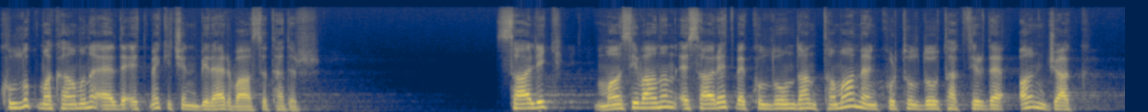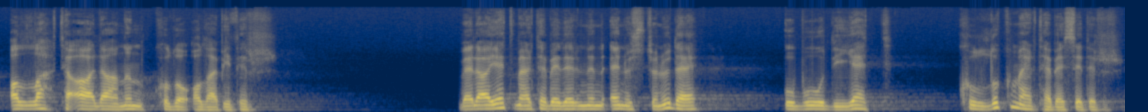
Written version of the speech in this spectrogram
kulluk makamını elde etmek için birer vasıtadır. Salik, masivanın esaret ve kulluğundan tamamen kurtulduğu takdirde ancak Allah Teala'nın kulu olabilir. Velayet mertebelerinin en üstünü de ubudiyet, kulluk mertebesidir.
